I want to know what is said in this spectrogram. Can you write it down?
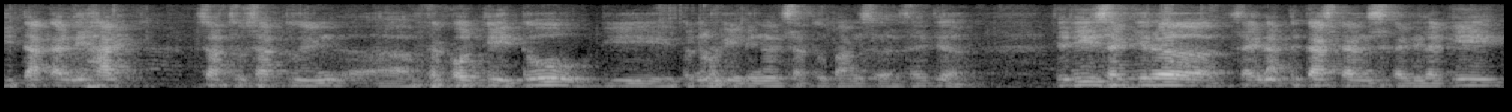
kita akan lihat satu-satu uh, fakulti itu dipenuhi dengan satu bangsa saja. Jadi saya kira saya nak tegaskan sekali lagi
